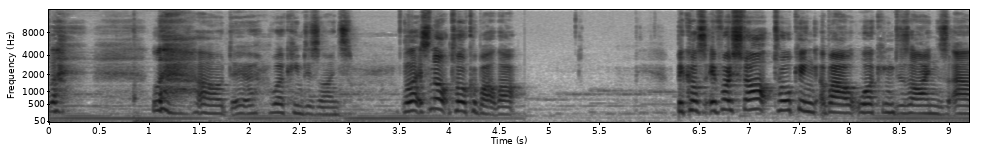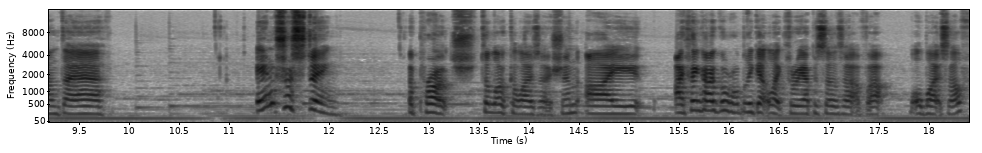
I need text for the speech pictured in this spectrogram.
oh dear, working designs. Let's not talk about that. Because if I start talking about working designs and their interesting approach to localization, I I think I could probably get like three episodes out of that all by itself.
